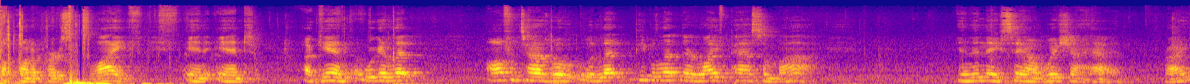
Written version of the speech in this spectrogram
upon a person's life. And, and again, we're going to let, oftentimes we'll, we'll let people let their life pass them by. And then they say, I wish I had, right?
